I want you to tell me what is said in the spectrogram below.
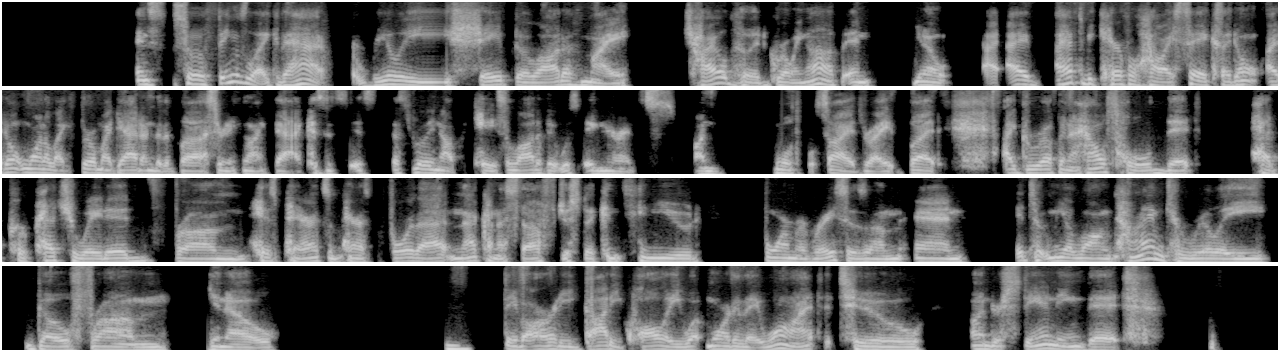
And so things like that really shaped a lot of my childhood growing up. And you know I, I have to be careful how I say it because I don't I don't want to like throw my dad under the bus or anything like that because it's it's that's really not the case. A lot of it was ignorance on multiple sides, right? But I grew up in a household that had perpetuated from his parents and parents before that and that kind of stuff, just a continued form of racism. And it took me a long time to really go from, you know, they've already got equality. What more do they want? To understanding that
